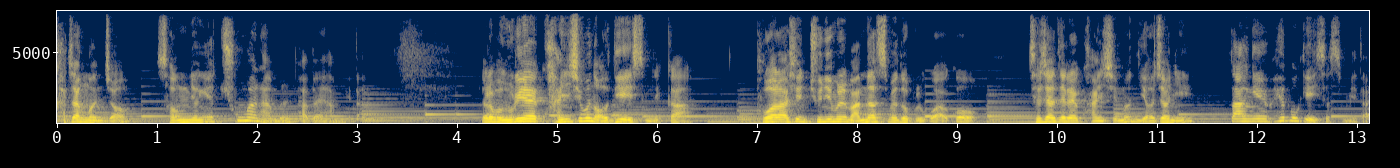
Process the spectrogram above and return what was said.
가장 먼저 성령의 충만함을 받아야 합니다. 여러분, 우리의 관심은 어디에 있습니까? 부활하신 주님을 만났음에도 불구하고 제자들의 관심은 여전히 땅의 회복에 있었습니다.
